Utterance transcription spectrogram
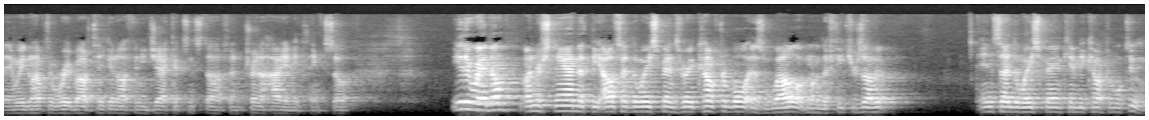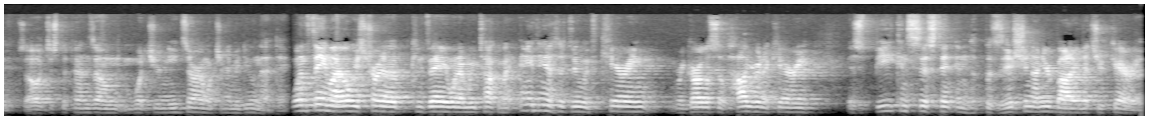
then we don't have to worry about taking off any jackets and stuff and trying to hide anything. So either way though, understand that the outside the waistband is very comfortable as well, one of the features of it. Inside the waistband can be comfortable too. So it just depends on what your needs are and what you're going to be doing that day. One thing I always try to convey when we talk about anything that has to do with carrying, regardless of how you're going to carry, is be consistent in the position on your body that you carry.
